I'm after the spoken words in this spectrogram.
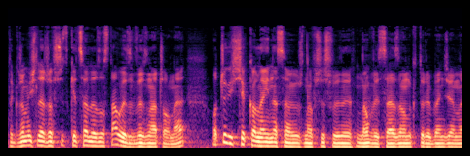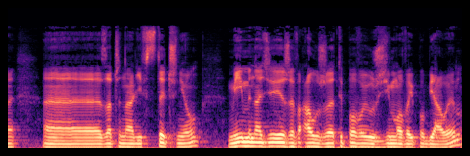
Także myślę, że wszystkie cele zostały wyznaczone. Oczywiście kolejne są już na przyszły nowy sezon, który będziemy zaczynali w styczniu. Miejmy nadzieję, że w aurze typowo już zimowej po białym.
